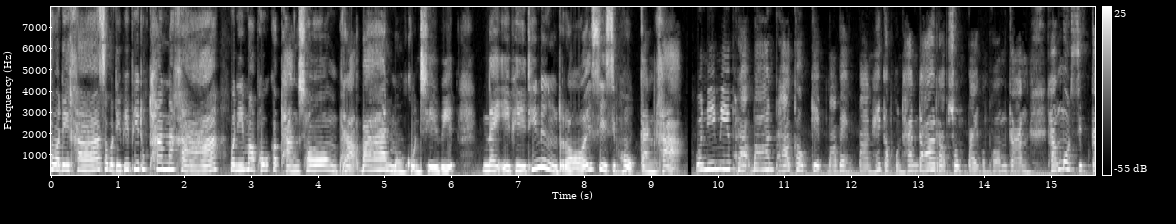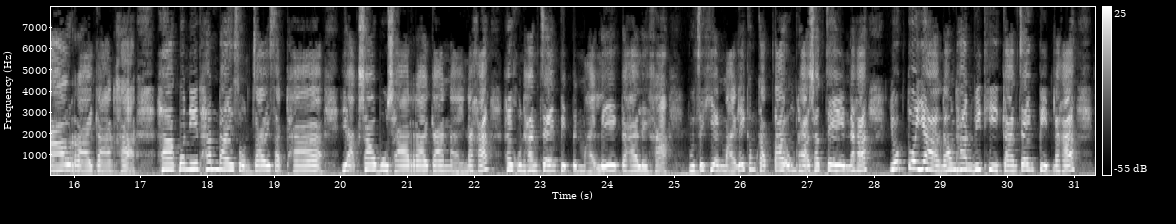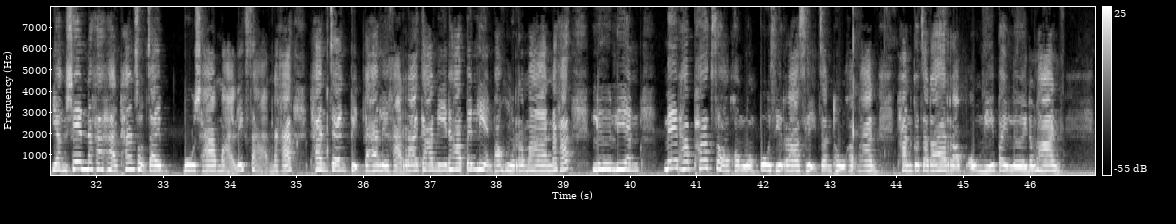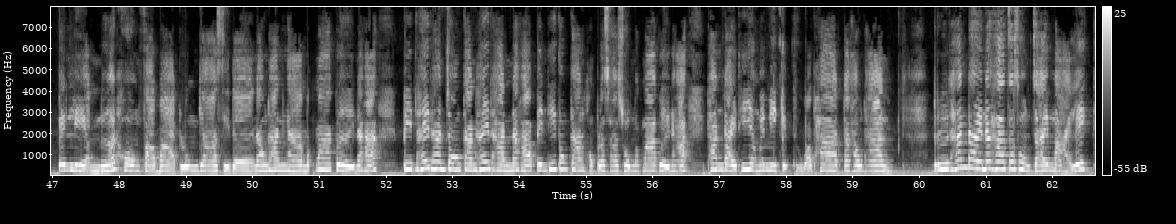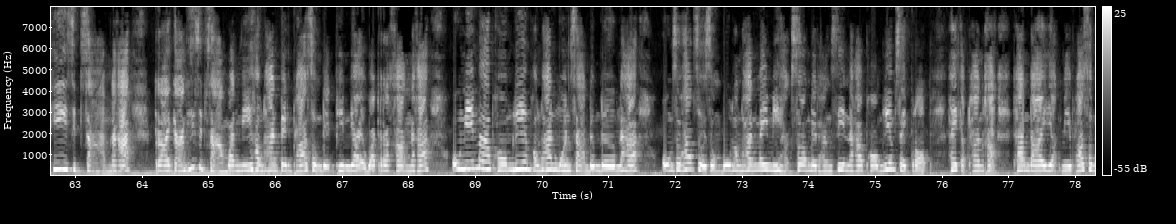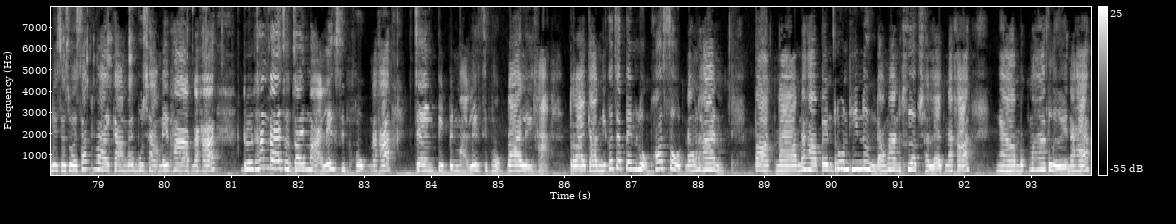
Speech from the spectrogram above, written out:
สวัสดีค่ะ สวัสดีพี่ๆทุกท่านนะคะ วันนี้มาพบกับทางช่องพระบ้านมงคลชีวิต ใน EP ที่ 146 กันค่ะ วันนี้มีพระบ้านพระเก่าเก็บมาแบ่งปันให้กับคุณท่านได้รับชมไปพร้อมๆกันทั้งหมด 19 รายการค่ะ หากวันนี้ท่านใดสนใจศรัทธา อยากเช่าบูชารายการไหนนะคะ ให้คุณท่านแจ้งปิดเป็นหมายเลขได้เลยค่ะหนูจะเขียนหมายเลขกำกับใต้องค์พระชัดเจนนะคะ ยกตัวอย่างนะท่านวิธีการแจ้งปิดนะคะ อย่างเช่นนะคะ หากท่านสนใจบูชาหมายเลข 3 นะคะท่านแจ้งปิดได้เลยค่ะ รายการนี้นะคะ เป็นเหรียญพหุรมานนะคะ ลือเหรียญแม่ทัพภาค 2 ของหลวงปู่ศิราสิริจันโทค่ะท่าน ท่านก็จะได้รับองค์นี้ไปเลยน้องท่านเป็นเหรียญเนื้อทองฝาบาทลงยาสีแดงนะท่านงามมากๆเลยนะคะ ปิดให้ทันจองการให้ทันนะคะ เป็นที่ต้องการของประชาชนมากๆเลยนะคะ ท่านใดที่ยังไม่มีเก็บถือว่าพลาดนะคะท่าน หรือท่านใดนะคะจะสนใจหมายเลขที่ 13 นะคะ รายการที่ 13 วันนี้ของท่านเป็นพระสมเด็จพิมพ์ใหญ่วัดระฆังนะคะ องค์นี้มาพร้อมเลี่ยมของท่านมวลสารเดิมๆนะคะองค์สภาพสวยสมบูรณ์ของท่านไม่มีหักซ่อมใดทั้งสิ้นนะคะ พร้อมเลี่ยมใส่กรอบให้กับท่านค่ะ ท่านใดอยากมีพระสมเด็จสวยๆสักรายการไว้บูชาไม่พลาดนะคะ หรือท่านใดสนใจหมายเลข 16 นะคะ แจ้งปิดเป็นหมายเลข 16 ได้เลยค่ะ รายการนี้ก็จะเป็นหลวงพ่อโสดนะท่านปากน้ำนะคะ เป็นรุ่นที่1นะท่านเคลือบชะแลกนะคะ งามมากๆเลยนะคะ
